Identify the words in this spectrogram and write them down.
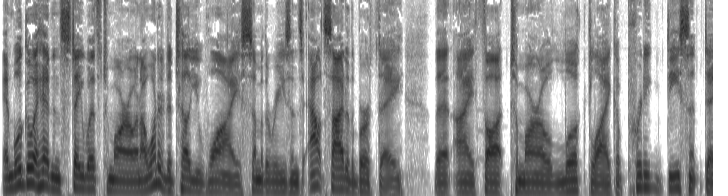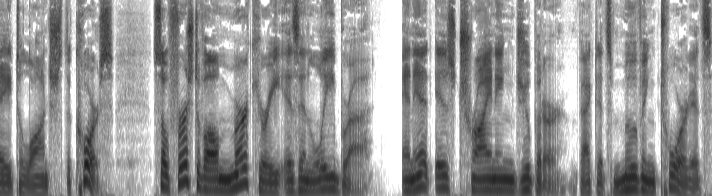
and we'll go ahead and stay with tomorrow and I wanted to tell you why some of the reasons outside of the birthday that I thought tomorrow looked like a pretty decent day to launch the course. So first of all, Mercury is in Libra and it is trining Jupiter In fact, it's moving toward, it's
